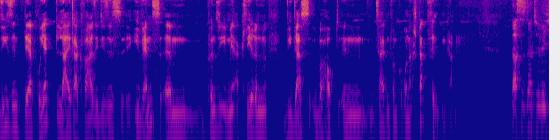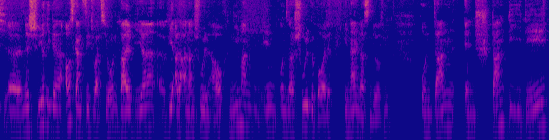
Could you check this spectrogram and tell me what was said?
Sie sind der Projektleiter quasi dieses Events. Ähm, können Sie mir erklären, wie das überhaupt in Zeiten von Corona stattfinden kann? Das ist natürlich äh, eine schwierige Ausgangssituation, weil wir, äh, wie alle anderen Schulen auch, niemanden in unser Schulgebäude hineinlassen dürfen. Und dann entstand die Idee,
